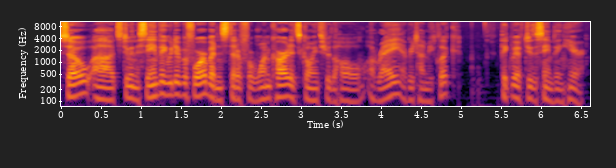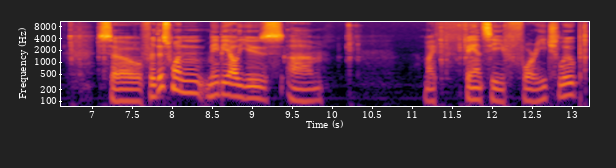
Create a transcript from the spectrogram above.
So uh, it's doing the same thing we did before, but instead of for one card, it's going through the whole array every time you click. I think we have to do the same thing here. So for this one, maybe I'll use um, my fancy for each loop.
